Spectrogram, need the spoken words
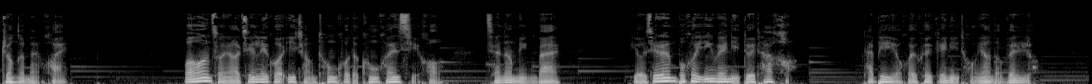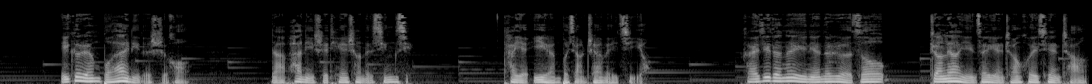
撞个满怀。往往总要经历过一场痛苦的空欢喜后，才能明白，有些人不会因为你对他好，他便也回馈给你同样的温柔。一个人不爱你的时候。哪怕你是天上的星星，他也依然不想占为己有。还记得那一年的热搜，张靓颖在演唱会现场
